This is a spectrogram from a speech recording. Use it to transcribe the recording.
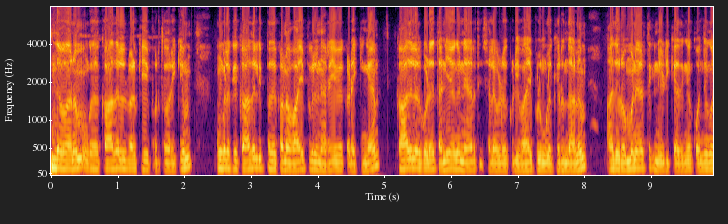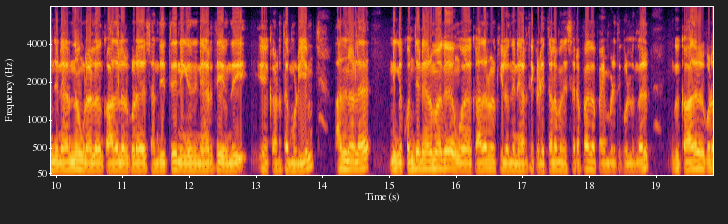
இந்த வாரம் உங்கள் காதல் வாழ்க்கையை பொறுத்த வரைக்கும் உங்களுக்கு காதலிப்பதற்கான வாய்ப்புகள் நிறையவே கிடைக்குங்க. காதலர் கூட தனியாக நேரத்தை செலவிடக்கூடிய வாய்ப்புகள் உங்களுக்கு இருந்தாலும் அது ரொம்ப நேரத்துக்கு நீடிக்காதுங்க. கொஞ்சம் கொஞ்சம் நேரம் தான் உங்களால் காதலர் கூட சந்தித்து நீங்கள் வந்து நேரத்தை வந்து கடத்த முடியும். அதனால் நீங்கள் கொஞ்ச நேரமாக உங்கள் காதல் வாழ்க்கையில் வந்து நேரத்தை கிடைத்தாலும் அதை சிறப்பாக பயன்படுத்திக் கொள்ளுங்கள். உங்கள் காதலர் கூட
